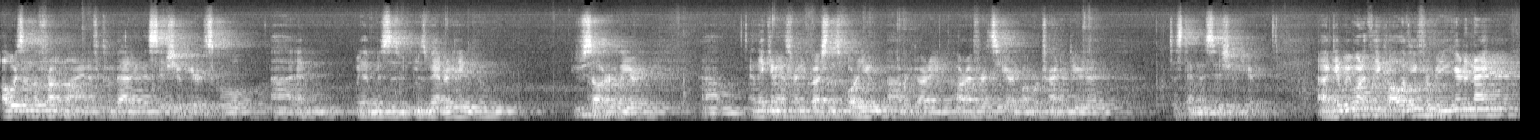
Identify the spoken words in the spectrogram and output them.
always on the front line of combating this issue here at school. Uh, and we have Mrs. Ms. Vanderheiden, who you saw earlier, um, and they can answer any questions for you uh, regarding our efforts here and what we're trying to do to, to stem this issue here. Again, we want to thank all of you for being here tonight.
